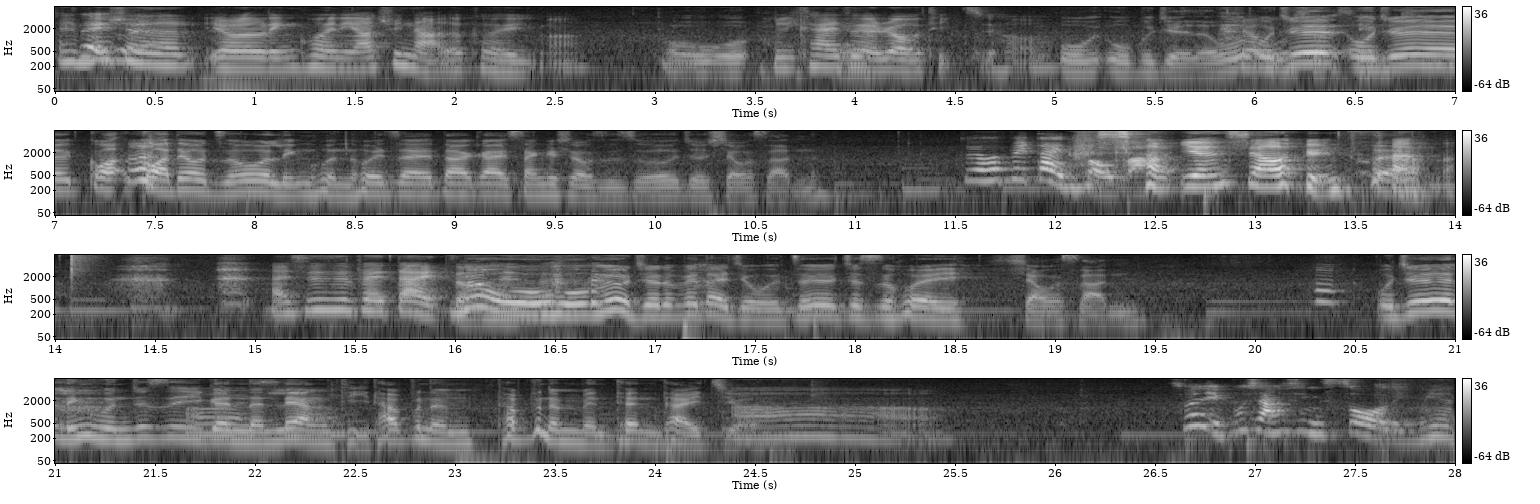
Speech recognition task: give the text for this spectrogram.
你不觉得有了灵魂，你要去哪都可以吗？我我离开这个肉体之后，我我不觉得，我我觉得我觉得挂挂掉之后，灵魂会在大概三个小时左右就消散了。对，会被带走吧？烟消云散吗。还是是被带走？没有，我我没有觉得被带走，我觉得就是会消散。我觉得灵魂就是一个能量体，它不能它不能 maintain 太久。啊，所以你不相信 Soul 里面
